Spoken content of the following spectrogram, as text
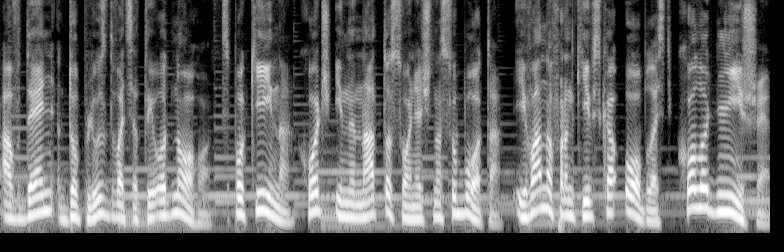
а вдень до плюс 21. Спокійна, хоч і не надто сонячна субота. Івано-Франківська область холодніше.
